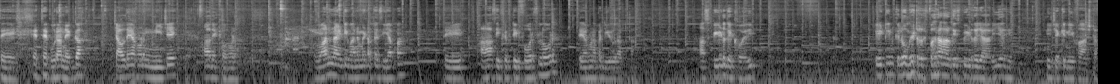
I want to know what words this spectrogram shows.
ਤੇ ਇੱਥੇ ਪੂਰਾ ਨਿੱਘਾ ਚੱਲਦੇ ਆ ਹੁਣ ਨੀਚੇ। ਆ ਦੇਖੋ ਹੁਣ। 191 ਮੀਟਰ ਤੇ ਸੀ ਆਪਾਂ। ਤੇ ਆ ਸੀ 54 ਫਲੋਰ ਤੇ ਹੁਣ ਆਪਾਂ ਜ਼ੀਰੋ ਦਾ ਆ ਸਪੀਡ ਦੇਖੋ ਇਹਦੀ। 18 ਕਿਲੋਮੀਟਰ ਪਰ ਆਰ ਦੀ ਸਪੀਡ ਤੇ ਜਾ ਰਹੀ ਹੈ ਇਹ। ਨੀਚੇ ਕਿੰਨੀ ਫਾਸਟ ਆ।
